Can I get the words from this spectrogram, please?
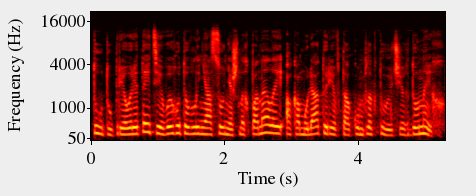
Тут у пріоритеті виготовлення сонячних панелей, акумуляторів та комплектуючих до них.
